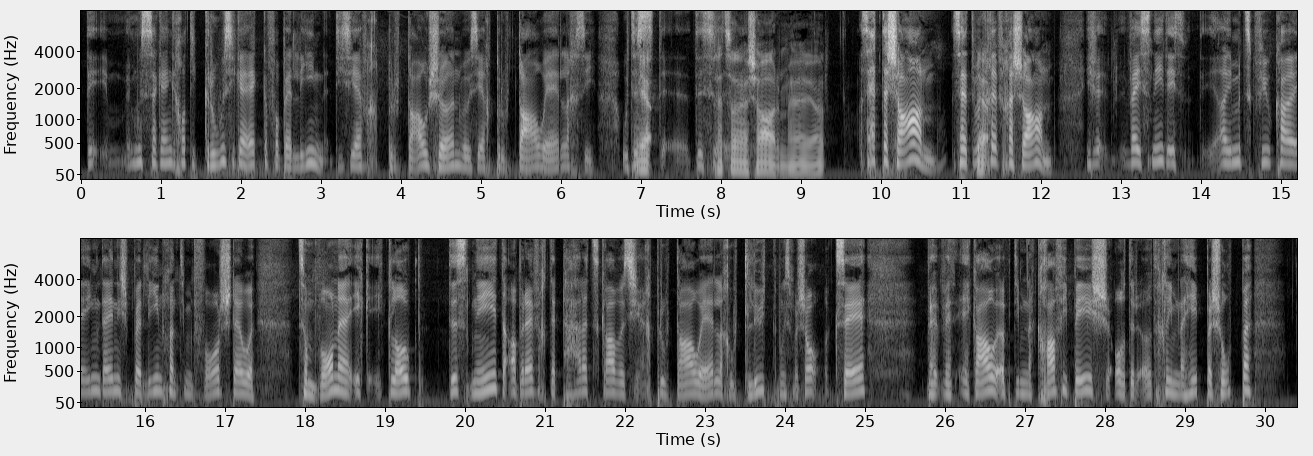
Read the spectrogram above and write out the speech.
Die, ich muss sagen, eigentlich auch die grusigen Ecken von Berlin, die sind einfach brutal schön, weil sie echt brutal ehrlich sind. Und das, Ja. das, Es hat so einen Charme, ja, ja. es hat einen Charme. Es hat wirklich Ja. einfach einen Charme. Ich we- weiss nicht, ich, ich habe immer das Gefühl gehabt, irgendwann ist Berlin, könnte ich mir vorstellen, zum Wohnen. Ich, ich glaube das nicht, aber einfach dorthin zu gehen, weil es ist echt brutal ehrlich. Und die Leute, muss man schon sehen, wenn, egal ob du in einem Kaffee bist oder, oder ein in einem hippen Schuppen,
